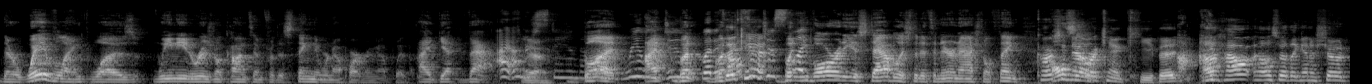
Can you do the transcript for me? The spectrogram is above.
their wavelength was we need original content for this thing that we're now partnering up with. I get that, I understand that. But I really I- do. but- But, but they can't- just but like you've already established that it's an international thing. Cartoon also, Network can't keep it. I- Uh, how else are they going to show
